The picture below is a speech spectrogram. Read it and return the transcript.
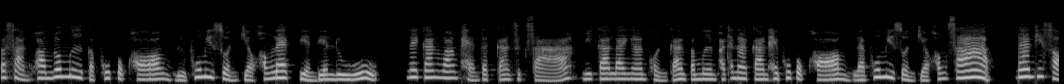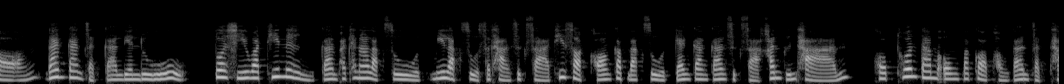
ประสานความร่วมมือกับผู้ปกครอง หรือผู้มีส่วนเกี่ยวข้องแลกเปลี่ยนเรียนรู้ ในการวางแผนจัดการศึกษา มีการรายงานผลการประเมินพัฒนาการให้ผู้ปกครอง และผู้มีส่วนเกี่ยวข้องทราบ ด้านที่ 2 ด้านการจัดการเรียนรู้ ตัวชี้วัดที่ 1 การพัฒนาหลักสูตร มีหลักสูตรสถานศึกษาที่สอดคล้องกับหลักสูตรแกนกลางการศึกษาขั้นพื้นฐาน ครบถ้วนตามองค์ประกอบของการจัดท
